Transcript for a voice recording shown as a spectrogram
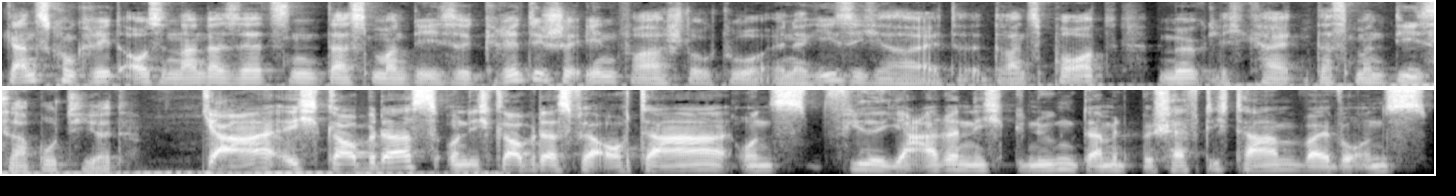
ganz konkret auseinandersetzen, dass man diese kritische Infrastruktur, Energiesicherheit, Transportmöglichkeiten, dass man die sabotiert? Ja, ich glaube das und ich glaube, dass wir auch da uns viele Jahre nicht genügend damit beschäftigt haben, weil wir uns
